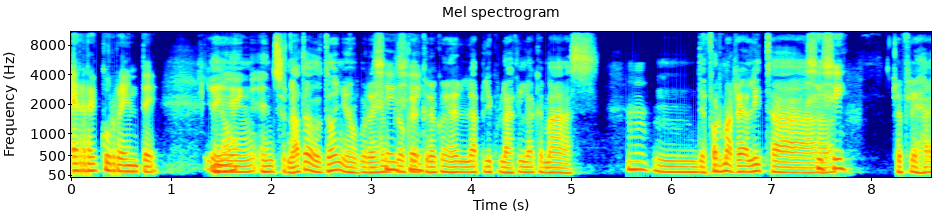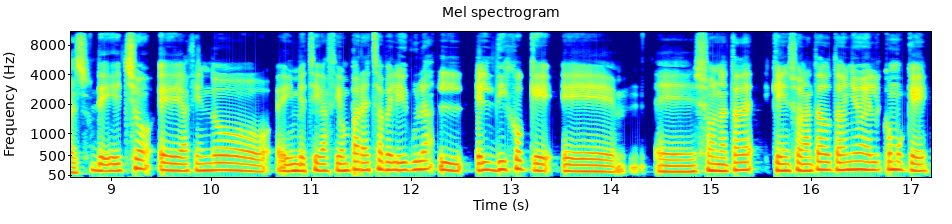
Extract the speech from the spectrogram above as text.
es recurrente. ¿No? En, en Sonata de Otoño, por Sí, ejemplo, que creo que es la película que la que más, mm, de forma realista, Sí, refleja eso. De hecho, eh, haciendo eh, investigación para esta película, él dijo que, eh, eh, Sonata de- que en Sonata de Otoño él como que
